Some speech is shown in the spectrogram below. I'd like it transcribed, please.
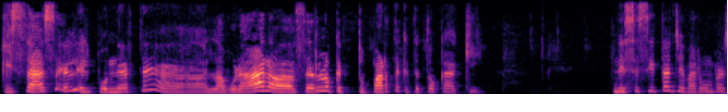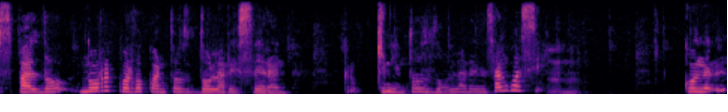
quizás el, el ponerte a laborar, a hacer lo que tu parte que te toca aquí. Necesitas llevar un respaldo, no recuerdo cuántos dólares eran, creo 500 dólares, algo así. Ujú. Con el-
